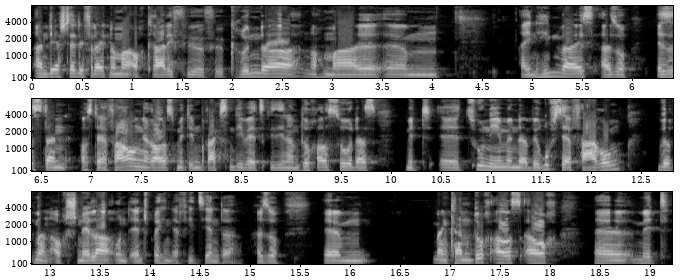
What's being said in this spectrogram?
An der Stelle vielleicht nochmal auch gerade für, für Gründer nochmal ähm, ein Hinweis. Also es ist dann aus der Erfahrung heraus mit den Praxen, die wir jetzt gesehen haben, durchaus so, dass mit äh, zunehmender Berufserfahrung wird man auch schneller und entsprechend effizienter. Also ähm, man kann durchaus auch äh, mit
